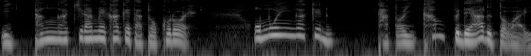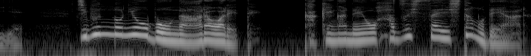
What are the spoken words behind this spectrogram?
一旦諦めかけたところへ思いがけぬたとえ幹部であるとはいえ自分の女房が現れて掛け金を外しさえしたのである。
